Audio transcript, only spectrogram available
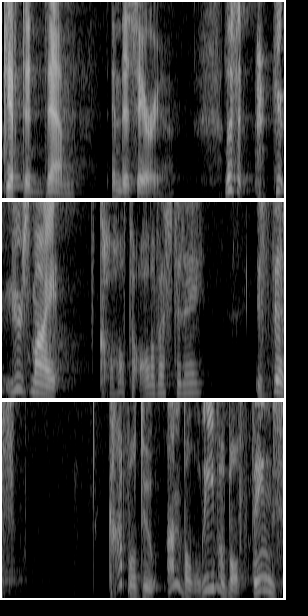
gifted them in this area. Listen, here, here's my call to all of us today is this God will do unbelievable things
